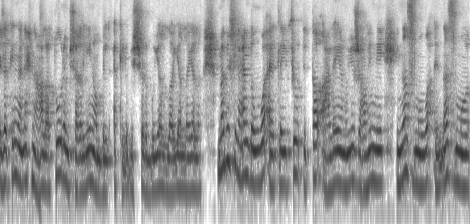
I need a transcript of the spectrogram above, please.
إذا كنا نحن على طول مشغلينهم بالأكل وبالشرب ويلا يلا يلا. ما بصير عندهم وقت ليفوت الطاقة عليهم ويرجعوا هن ينظموا وقت ينظموا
